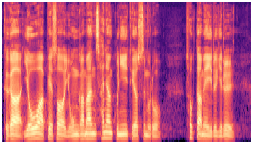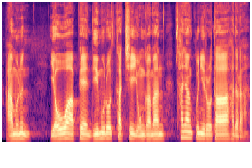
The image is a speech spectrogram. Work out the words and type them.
그가 여호와 앞에서 용감한 사냥꾼이 되었으므로 속담에 이르기를 아무는 여호와 앞에 니무롯 같이 용감한 사냥꾼이로다 하더라.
